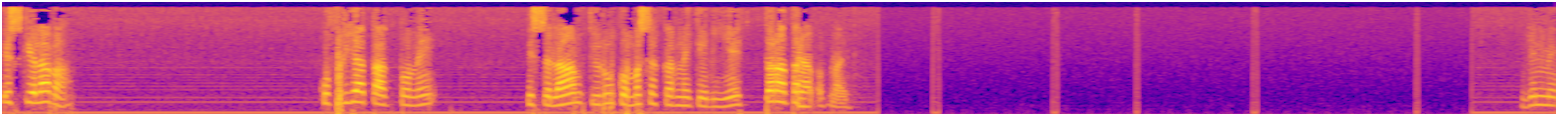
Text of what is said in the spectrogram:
اس کے علاوہ کفریہ طاقتوں نے اسلام کی روح کو مسخ کرنے کے لیے طرح طرح اپنائی۔ جن میں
